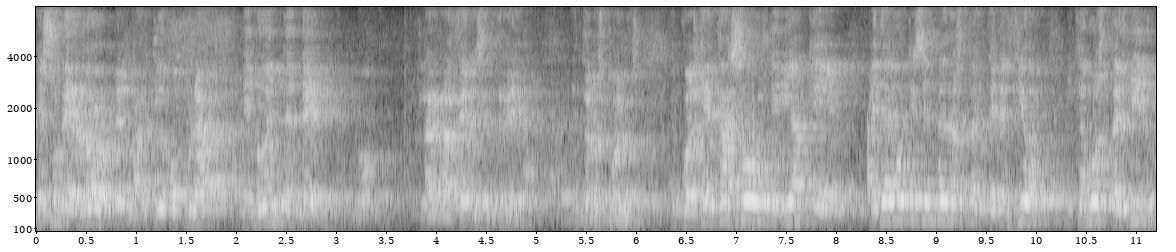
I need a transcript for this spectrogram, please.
es un error del Partido Popular de no entender las relaciones entre, entre los pueblos. En cualquier caso, os diría que hay algo que siempre nos perteneció y que hemos perdido,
